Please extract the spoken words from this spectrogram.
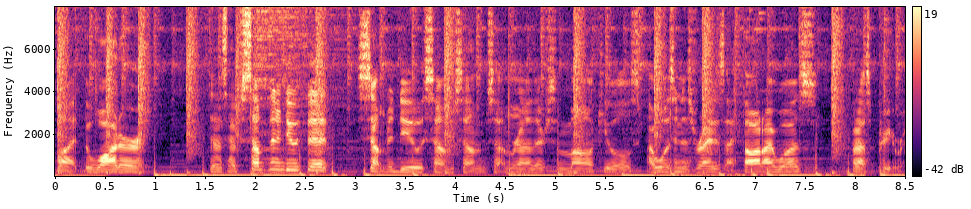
But the water does have something to do with it. Something to do with some, some, something or other, some molecules. I wasn't as right as I thought I was, but I was pretty right.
